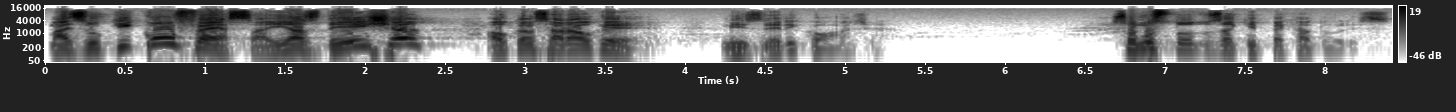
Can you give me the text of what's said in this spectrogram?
Mas o que confessa e as deixa, alcançará o quê? Misericórdia. Somos todos aqui pecadores.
